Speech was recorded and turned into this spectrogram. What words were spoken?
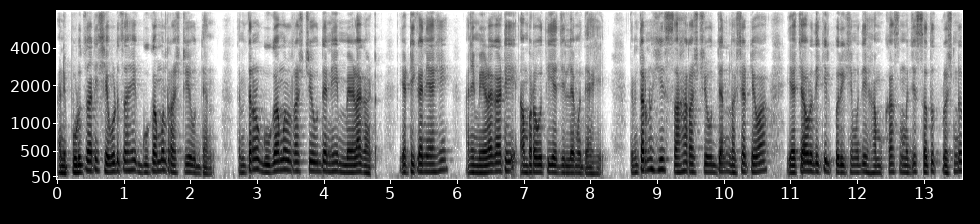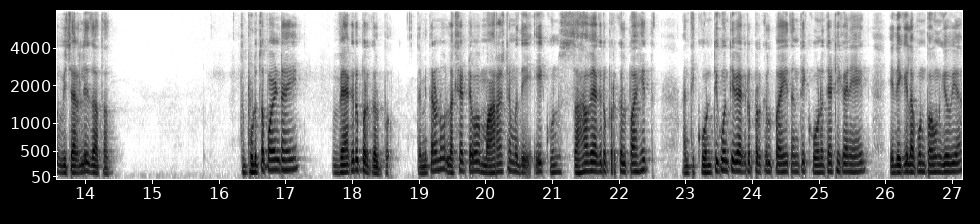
आणि पुढचं आणि शेवटचं आहे गुगामल राष्ट्रीय उद्यान. तर मित्रांनो गुगामल राष्ट्रीय उद्यान हे मेळाघाट या ठिकाणी आहे. आणि मेळाघाट हे अमरावती या जिल्ह्यामध्ये आहे. तर मित्रांनो हे सहा राष्ट्रीय उद्यान लक्षात ठेवा. याच्यावर देखील परीक्षेमध्ये हमखास म्हणजे सतत प्रश्न विचारले जातात. तर पुढचा पॉईंट आहे व्याघ्र प्रकल्प. तर मित्रांनो लक्षात ठेवा महाराष्ट्रामध्ये एकूण सहा व्याघ्र प्रकल्प आहेत. आणि ते कोणती कोणती व्याघ्र प्रकल्प आहेत आणि ते कोणत्या ठिकाणी आहेत हे देखील आपण पाहून घेऊया.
